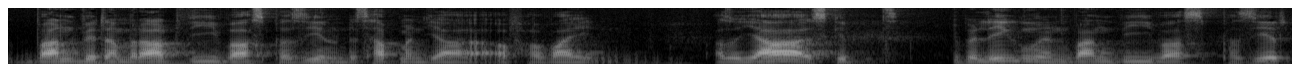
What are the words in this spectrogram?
Wann wird am Rad wie was passieren? Und das hat man ja auf Hawaii. Also ja, es gibt Überlegungen, wann wie was passiert,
